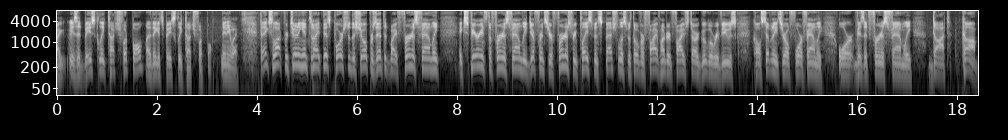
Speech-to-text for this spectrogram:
I, is it basically touch football? I think it's basically touch football. Anyway, thanks a lot for tuning in tonight. This portion of the show presented by Furnace Family. Experience the Furnace Family difference. Your furnace replacement specialist with over 500 five star Google reviews. Call 7804 Family or visit furnacefamily.com.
